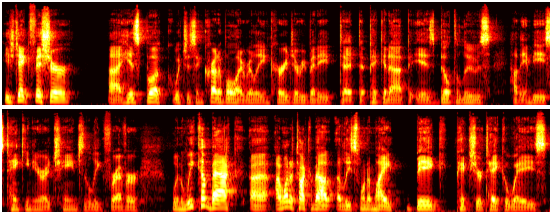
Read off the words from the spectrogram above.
He's Jake Fisher. Uh, his book, which is incredible, I really encourage everybody to, to pick it up, is Built to Lose How the NBA's Tanking Era Changed the League Forever. When we come back, uh, I want to talk about at least one of my big picture takeaways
